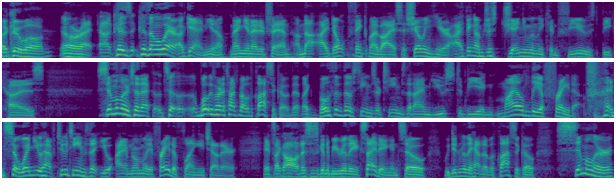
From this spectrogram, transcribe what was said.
Uh, go on. All right, because uh, because I'm aware again, you know, Man United fan. I'm not. I don't think my bias is showing here. I think I'm just genuinely confused because similar to that to what we've already talked about with Clásico, that like both of those teams are teams that I am used to being mildly afraid of. And so when you have two teams that you I am normally afraid of playing each other, it's like, oh, this is going to be really exciting. And so we didn't really have that with Clásico. Similar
